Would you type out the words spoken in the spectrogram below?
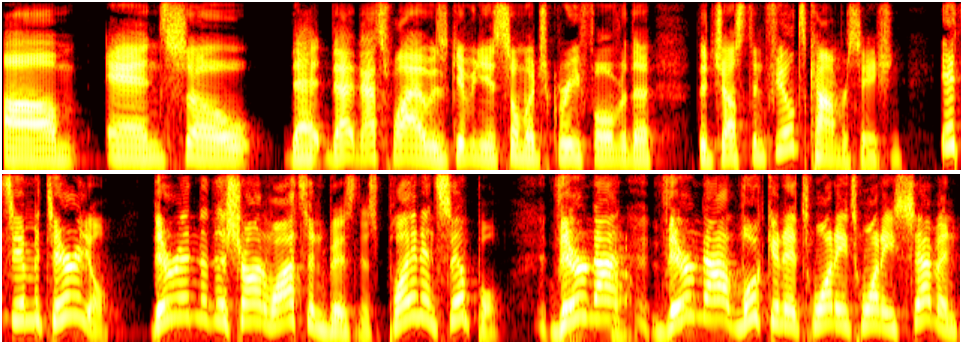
Um, and so that that that's why I was giving you so much grief over the the Justin Fields conversation. It's immaterial. They're in the Deshaun Watson business, plain and simple. They're not. They're not looking at 2027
